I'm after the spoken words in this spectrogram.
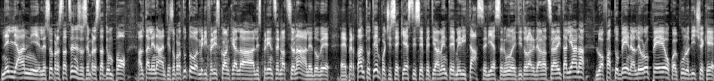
negli anni le sue prestazioni sono sempre state un po' altalenanti soprattutto mi riferisco anche alla, all'esperienza in nazionale nazionale dove eh, per tanto tempo ci si è chiesti se effettivamente meritasse di essere uno dei titolari della nazionale italiana, lo ha fatto bene all'europeo, qualcuno dice che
